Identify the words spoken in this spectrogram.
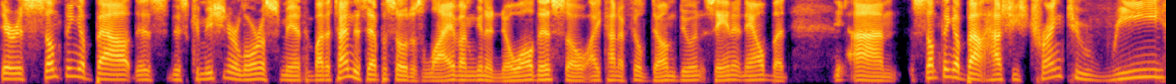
there is something about this this Commissioner Laura Smith, and by the time this episode is live, I'm going to know all this, so I kind of feel dumb doing it, saying it now. But yeah. um, something about how she's trying to re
